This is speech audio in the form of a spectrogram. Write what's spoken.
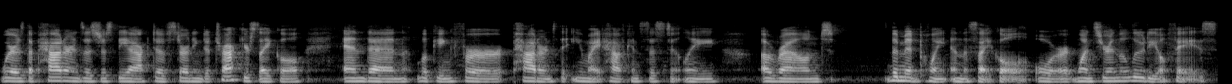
Whereas the patterns is just the act of starting to track your cycle and then looking for patterns that you might have consistently around the midpoint in the cycle or once you're in the luteal phase.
